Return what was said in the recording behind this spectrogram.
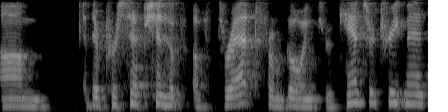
um, their perception of, of threat from going through cancer treatment,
